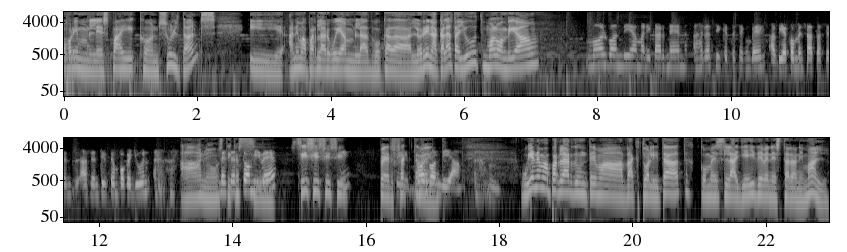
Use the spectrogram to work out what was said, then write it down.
obrim l'espai Consultants i anem a parlar avui amb l'advocada Lorena Calatayud. Molt bon dia. Molt bon dia, Mari Carmen. Ara sí que te sent bé. Havia començat a, sent, a sentir-te un poc lluny. Ah, no, Me estic sento a mi bé? Sí, sí, sí, sí. Sí? Perfectament. Sí, molt bon dia. Avui anem a parlar d'un tema d'actualitat, com és la llei de benestar animal.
